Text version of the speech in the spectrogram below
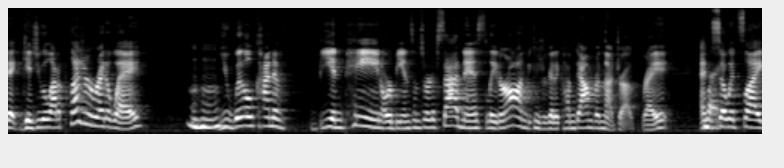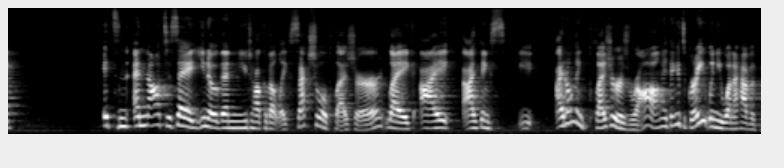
that gives you a lot of pleasure right away, mm-hmm. you will kind of be in pain or be in some sort of sadness later on because you're going to come down from that drug, right? And right. so it's like it's and not to say, you know, then you talk about like sexual pleasure, like I I think I don't think pleasure is wrong. I think it's great when you want to have a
